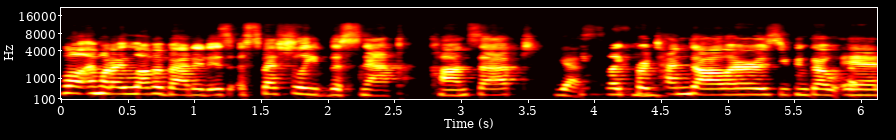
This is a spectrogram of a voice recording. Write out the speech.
Well, and what I love about it is especially the snack concept. Yes. Like for mm-hmm. ten dollars, you can go in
